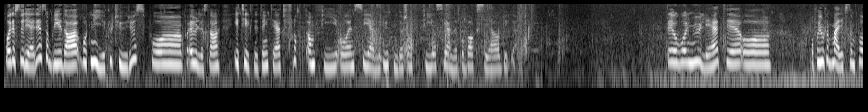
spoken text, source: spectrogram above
Og restaureres og blir da vårt nye kulturhus på, på Aulestad i tilknytning til et flott amfi og en scene utendørs amfi og scene på baksida av bygget. Det er jo vår mulighet til å, å få gjort oppmerksom på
